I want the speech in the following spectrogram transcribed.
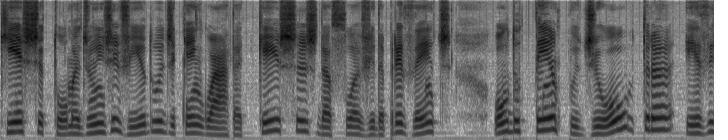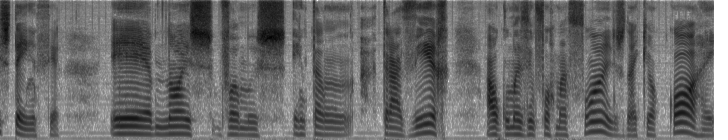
que este toma de um indivíduo de quem guarda queixas da sua vida presente ou do tempo de outra existência. É, nós vamos então trazer algumas informações né, que ocorrem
